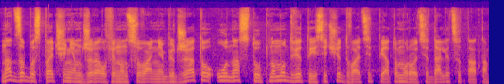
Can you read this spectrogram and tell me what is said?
над забезпеченням джерел фінансування бюджету у наступному 2025 році. Далі цитата.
